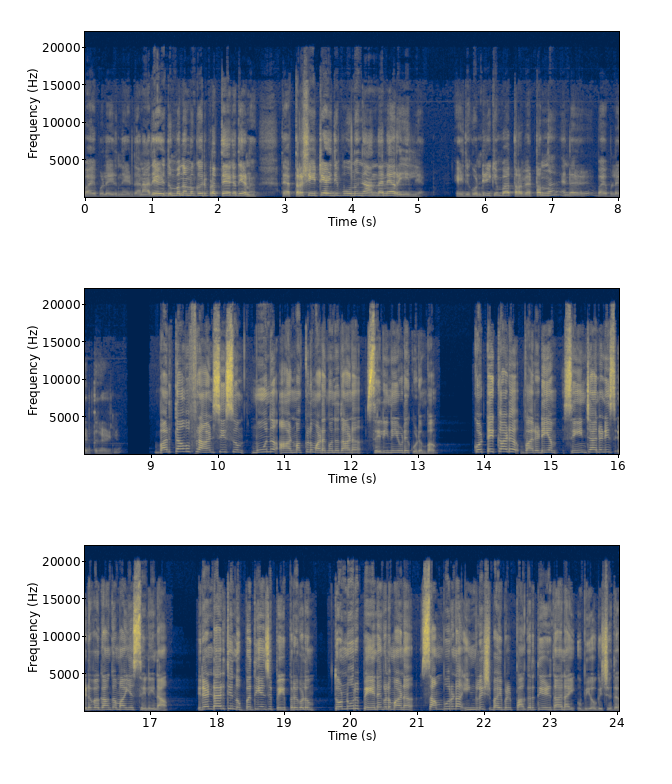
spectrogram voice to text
ബൈബിൾ ഇരുന്ന് എഴുതാൻ. അത് എഴുതുമ്പോൾ നമുക്കൊരു പ്രത്യേകതയാണ്. അത് എത്ര ഷീറ്റ് എഴുതി പോകുന്നു ഞാൻ തന്നെ അറിയില്ല. എഴുതിക്കൊണ്ടിരിക്കുമ്പോൾ അത്ര പെട്ടെന്ന് എന്റെ ബൈബിൾ എടുത്തു കഴിഞ്ഞു. ഭർത്താവ് ഫ്രാൻസിസും മൂന്ന് ആൺമക്കളും അടങ്ങുന്നതാണ് സെലീനയുടെ കുടുംബം. കൊട്ടേക്കാട് വരടിയം സെയിന്റ് ആന്റണീസ് ഇടവകാംഗമായ സെലീന രണ്ടായിരത്തി മുപ്പത്തിയഞ്ച് പേപ്പറുകളും തൊണ്ണൂറ് പേനകളുമാണ് സമ്പൂർണ ഇംഗ്ലീഷ് ബൈബിൾ പകർത്തി എഴുതാനായി ഉപയോഗിച്ചത്.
